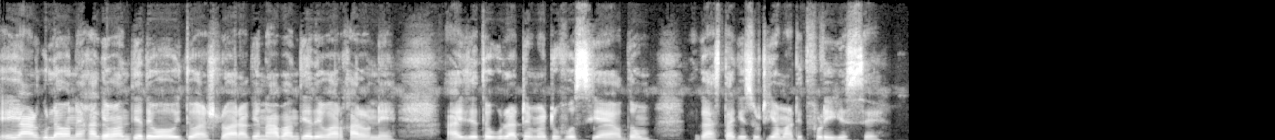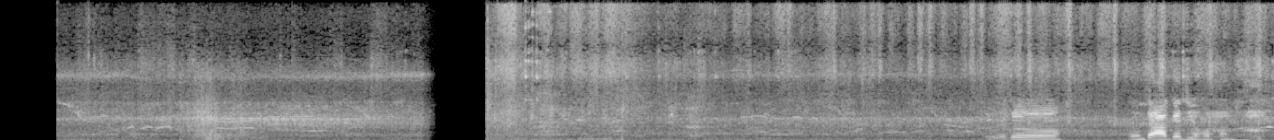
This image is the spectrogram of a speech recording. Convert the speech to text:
এই আড়গুলা অনেক আগে বান্ধিয়া দেওয়া হইতো আসলো, আর আগে না বান্ধিয়া দেওয়ার কারণে আজ এতগুলা টমেটো ফসিয়া একদম গাছ থাকি ছুটিয়া মাটিত পড়ে গেছে আগে যে করতাম যদি।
